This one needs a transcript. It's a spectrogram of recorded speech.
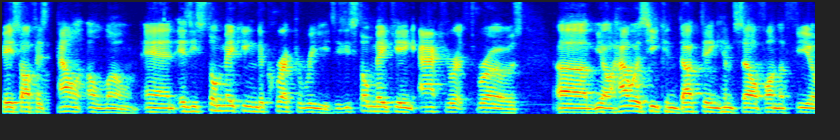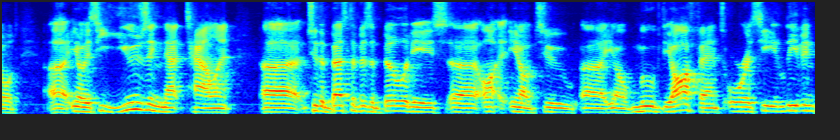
based off his talent alone. And is he still making the correct reads? Is he still making accurate throws? Um, you know, how is he conducting himself on the field? Uh, you know, is he using that talent uh, to the best of his abilities? Uh, you know, to uh, you know move the offense, or is he leaving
